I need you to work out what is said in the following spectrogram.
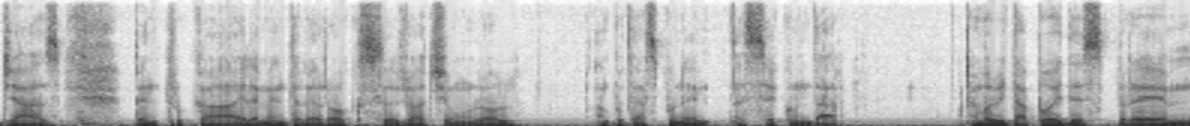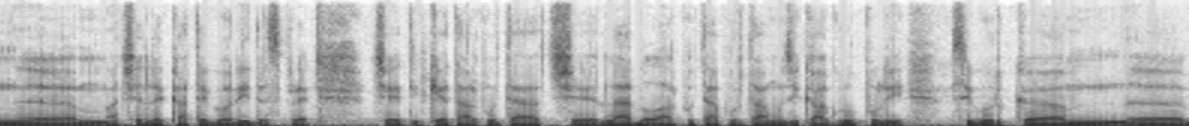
jazz, pentru ca elementele rock să joace un rol, am putea spune, secundar. Am vorbit apoi despre uh, acele categorii, despre ce etichetă ar putea, ce label ar putea purta muzica grupului. Sigur că uh,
